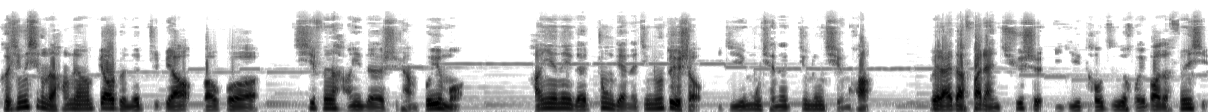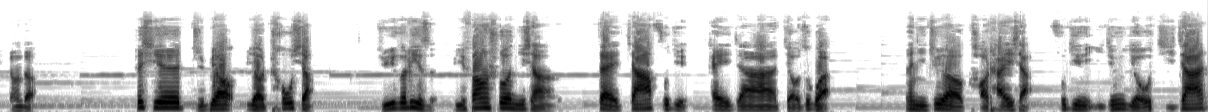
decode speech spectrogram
可行性的衡量标准的指标包括细分行业的市场规模、行业内的重点的竞争对手以及目前的竞争情况、未来的发展趋势以及投资回报的分析等等。这些指标比较抽象。举一个例子，比方说你想在家附近开一家饺子馆，那你就要考察一下附近已经有几家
